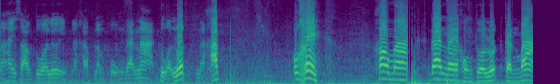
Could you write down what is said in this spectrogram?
มาให้ 3 ตัวเลยนะครับลำโพงด้านหน้าตัวรถนะครับ โอเค เข้ามาด้านในของตัวรถกันบ้าง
